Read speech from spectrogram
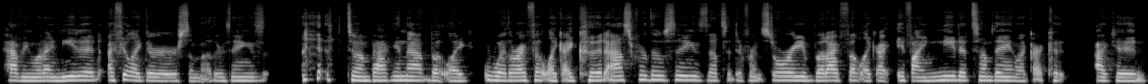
having what I needed. I feel like there are some other things to unpack in that, but like whether I felt like I could ask for those things, that's a different story. But I felt like I, if I needed something, like I could, I could,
